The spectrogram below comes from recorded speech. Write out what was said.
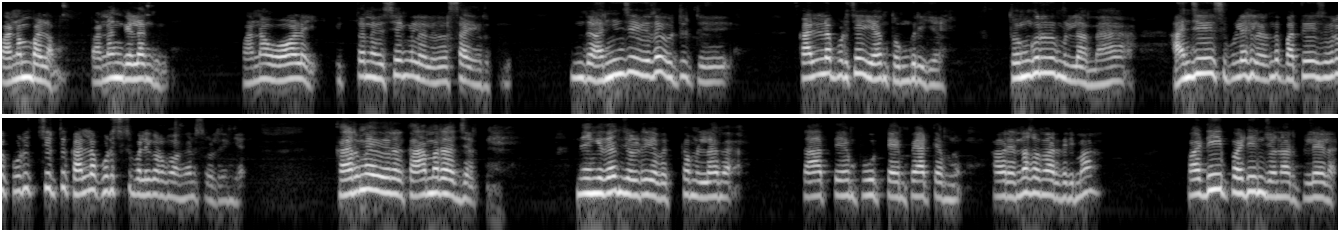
பனம்பழம் பனங்கிழங்கு பனை ஓலை இத்தனை விஷயங்கள் விவசாயம் இருக்குது இந்த அஞ்சு விதை விட்டுட்டு கல்லை பிடிச்சா ஏன் தொங்குறீங்க? தொங்குறதும் இல்லாமல் அஞ்சு வயசு பிள்ளைகள்லேருந்து பத்து வயசு வரை குடிச்சிட்டு கல்லை குடிச்சிட்டு பள்ளிக்கூடம் வாங்கன்னு சொல்கிறீங்க கர்ம வீரர் காமராஜர். நீங்கள் தான் சொல்கிறீங்க வெக்கம் இல்லாமல் தாத்தேன் பூட்டேன் பேட்டேம்னு அவர் என்ன சொன்னார் தெரியுமா? படி படின்னு சொன்னார் பிள்ளைகளை.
